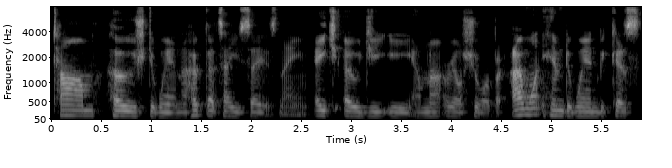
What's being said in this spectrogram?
Tom Hoge to win. I hope that's how you say his name. H O G E. I'm not real sure, but I want him to win because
